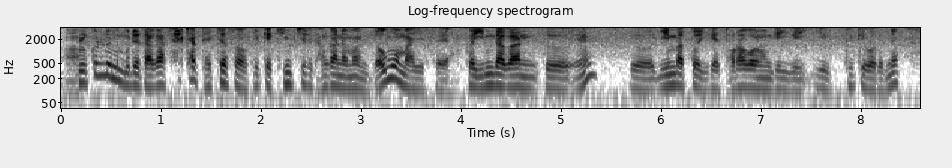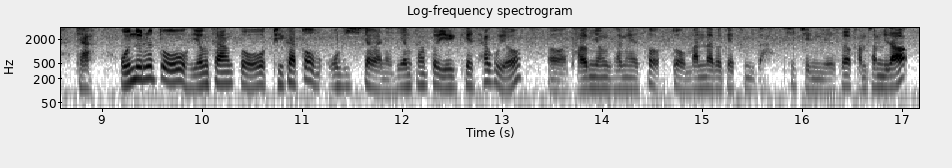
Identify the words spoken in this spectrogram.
어, 물 끓는 물에다가 살짝 데쳐서 그렇게 김치를 담가 놓으면 너무 맛있어요. 그 임나간 그, 응? 그 입맛도 이게 돌아오는 게 이게 이 들깨거든요. 자, 오늘은 또 영상 또 비가 또 오기 시작하네. 영상 또 여기까지 하고요. 어, 다음 영상에서 또 만나 뵙겠습니다. 시청해주셔서 감사합니다.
